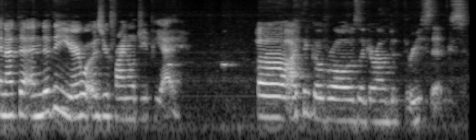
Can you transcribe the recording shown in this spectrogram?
And at the end of the year, what was your final GPA? Uh, I think overall it was like around a three six.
